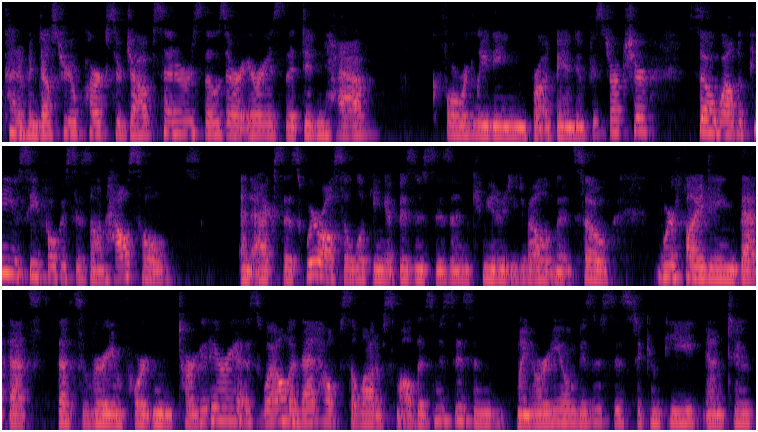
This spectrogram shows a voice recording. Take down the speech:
kind of industrial parks or job centers. Those are areas that didn't have forward leading broadband infrastructure. So while the PUC focuses on households and access, we're also looking at businesses and community development. So we're finding that that's that's a very important target area as well, and that helps a lot of small businesses and minority-owned businesses to compete and to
